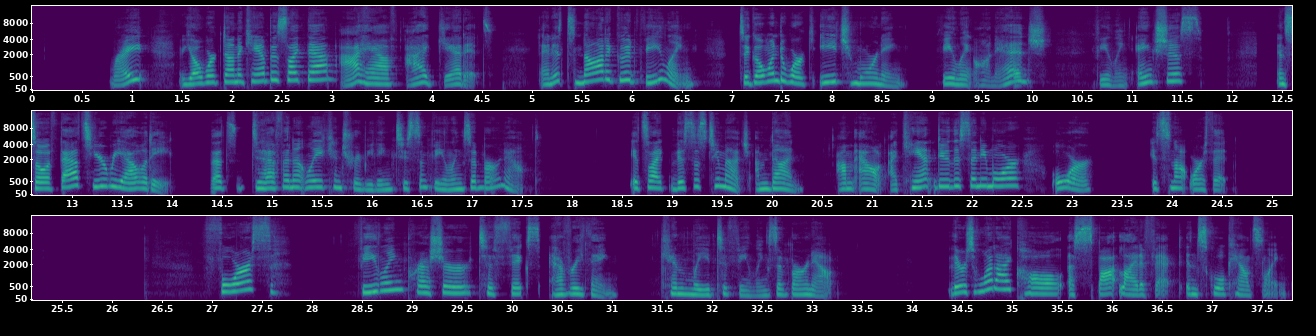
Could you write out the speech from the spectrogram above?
right? Y'all worked on a campus like that? I have. I get it. And it's not a good feeling to go into work each morning feeling on edge, feeling anxious. And so, if that's your reality, that's definitely contributing to some feelings of burnout. It's like, this is too much. I'm done. I'm out. I can't do this anymore, or it's not worth it. Fourth, feeling pressure to fix everything can lead to feelings of burnout. There's what I call a spotlight effect in school counseling.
